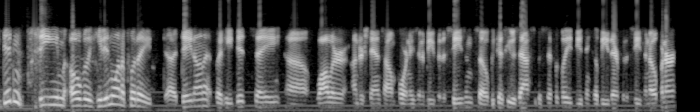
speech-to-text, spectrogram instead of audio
didn't seem overly. He didn't want to put a uh, date on it, but he did say uh, Waller understands how important he's going to be for the season. So, because he was asked specifically, do you think he'll be there for the season opener?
